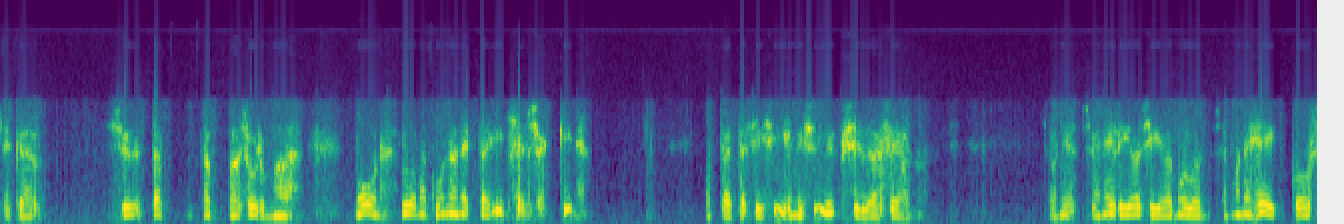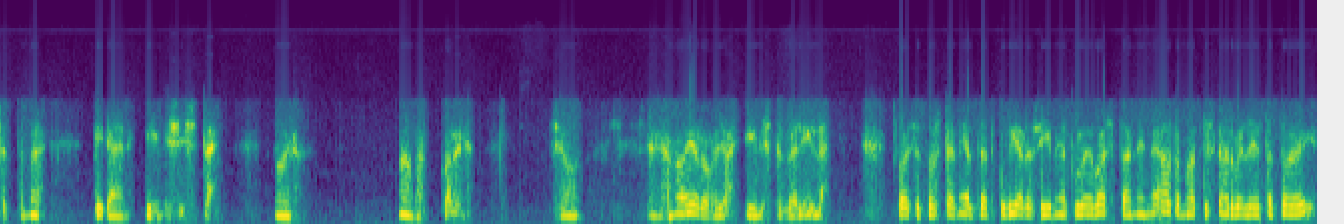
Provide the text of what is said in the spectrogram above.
sekä syr, tappaa surmaa muun luomakunnan että itsensäkin. Mutta että siis ihmisyksilöä se on, se on, se on eri asia. Mulla on semmoinen heikkous, että mä pidän ihmisistä noin naamakkain. Se on, sehän on eroja ihmisten välillä. Toiset on sitä mieltä, että kun vieras ihminen tulee vastaan, niin ne automaattisesti arvelee, että toi,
